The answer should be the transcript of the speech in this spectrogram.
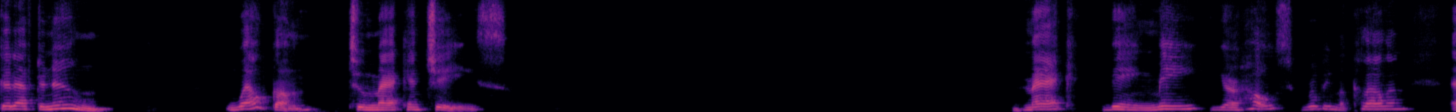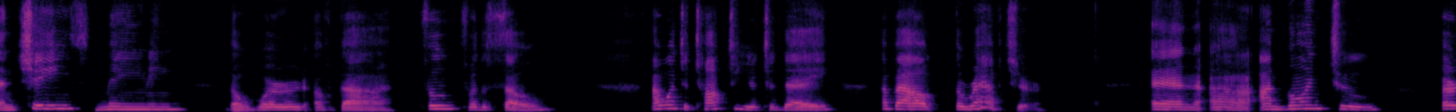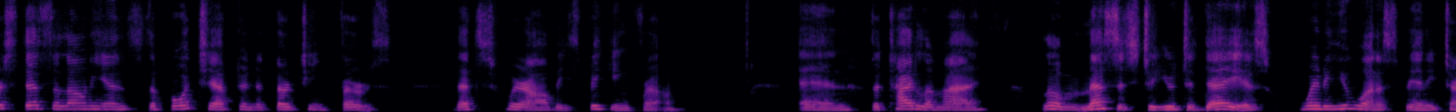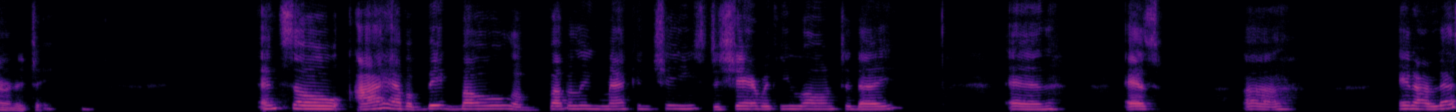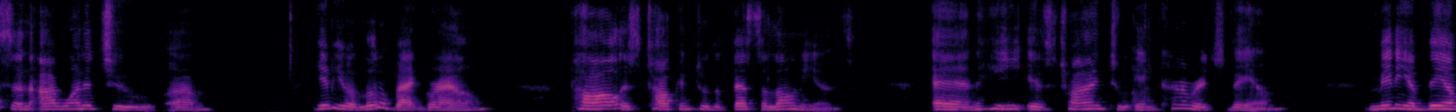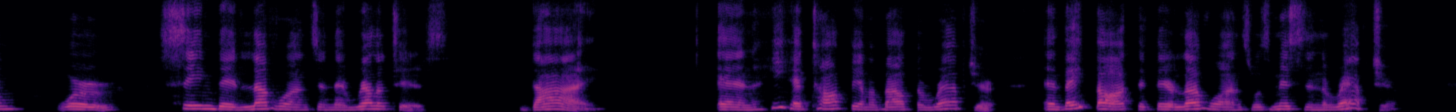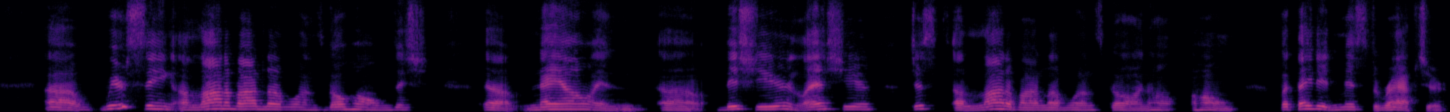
Good afternoon. Welcome to Mac and Cheese. Mac being me, your host, Ruby McClellan, and cheese meaning the Word of God, food for the soul. I want to talk to you today about the rapture. And uh, I'm going to First Thessalonians, the fourth chapter and the 13th verse. That's where I'll be speaking from. And the title of my little message to you today is Where do you want to spend eternity? And so I have a big bowl of bubbling mac and cheese to share with you on today. And as uh, in our lesson, I wanted to um, give you a little background. Paul is talking to the Thessalonians, and he is trying to encourage them. Many of them were seeing their loved ones and their relatives die. And he had taught them about the rapture, and they thought that their loved ones was missing the rapture uh, we're seeing a lot of our loved ones go home this uh, now and uh, this year and last year. Just a lot of our loved ones going ho- home, but they didn't miss the rapture.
